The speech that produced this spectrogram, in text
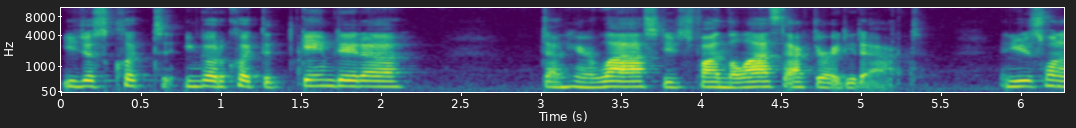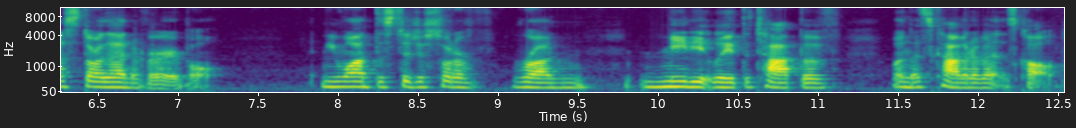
You just click to, you can go to click the game data down here last. You just find the last actor ID to act. And you just want to store that in a variable. And you want this to just sort of run immediately at the top of when this common event is called.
